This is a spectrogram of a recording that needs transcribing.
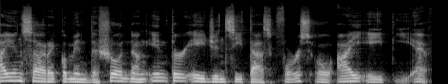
ayon sa rekomendasyon ng Interagency Task Force o IATF.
